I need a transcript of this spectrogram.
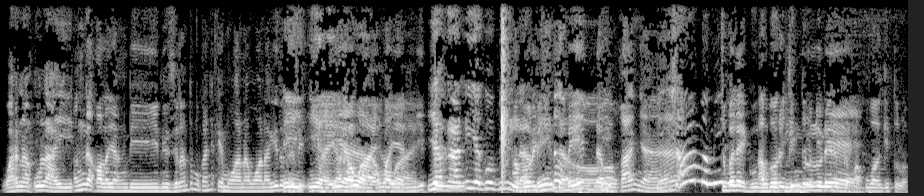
warna kulait. enggak kalau yang di New Zealand tuh mukanya kayak moana-moana gitu I- nggak sih? iya, iya, Hawaii, Hawaiian Hawaii. gitu Iya kan, iya gue bilang. Aboriginal beda, beda, loh. mukanya Sama, mirip. coba deh gue Aborigin tuh dulu lebih mirip deh ke Papua gitu loh.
